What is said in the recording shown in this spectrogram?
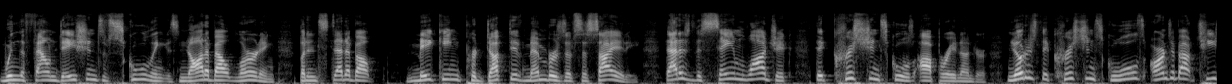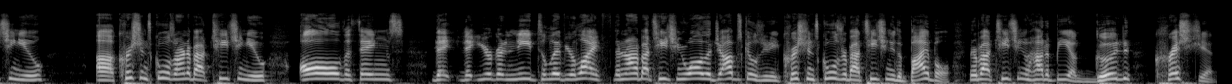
when the foundations of schooling is not about learning, but instead about making productive members of society. That is the same logic that Christian schools operate under. Notice that Christian schools aren't about teaching you, uh, Christian schools aren't about teaching you all the things that, that you're going to need to live your life. They're not about teaching you all the job skills you need. Christian schools are about teaching you the Bible. They're about teaching you how to be a good Christian.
